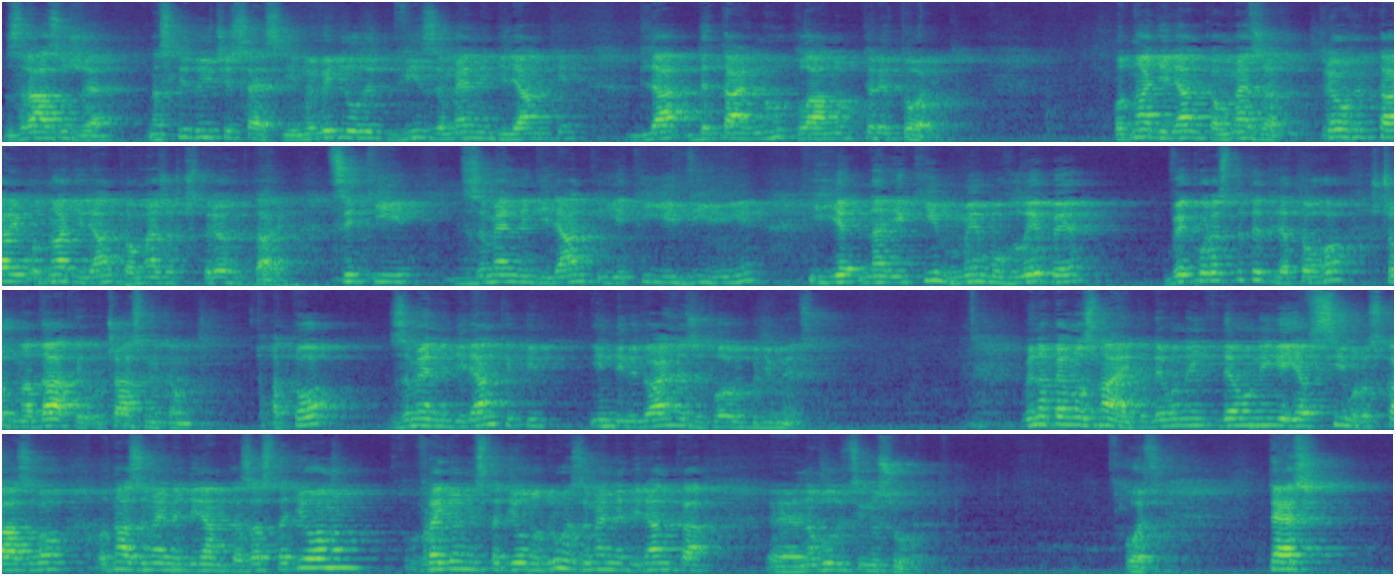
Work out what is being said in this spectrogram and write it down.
зразу же на слідуючій сесії ми виділили дві земельні ділянки для детального плану територій. Одна ділянка в межах 3 гектарів, одна ділянка в межах 4 гектарів. Це ті земельні ділянки, які є вільні і є, на які ми могли би використати для того, щоб надати учасникам АТО земельні ділянки під індивідуальне житлове будівництво. Ви, напевно, знаєте, де вони, де вони є, я всім розказував. Одна земельна ділянка за стадіоном, в районі стадіону, друга земельна ділянка е, на вулиці Мишури. Ось. Теж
